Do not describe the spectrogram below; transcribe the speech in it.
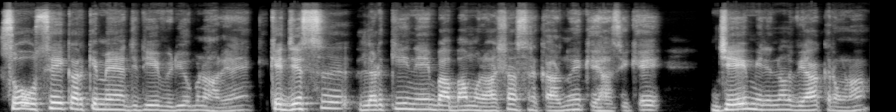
ਸੋ ਉਸੇ ਕਰਕੇ ਮੈਂ ਅੱਜ ਦੀ ਇਹ ਵੀਡੀਓ ਬਣਾ ਰਿਹਾ ਹਾਂ ਕਿ ਜਿਸ ਲੜਕੀ ਨੇ ਬਾਬਾ ਮੁਰਾਸ਼ਾ ਸਰਕਾਰ ਨੂੰ ਇਹ ਕਿਹਾ ਸੀ ਕਿ ਜੇ ਮੇਰੇ ਨਾਲ ਵਿਆਹ ਕਰਾਉਣਾ,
